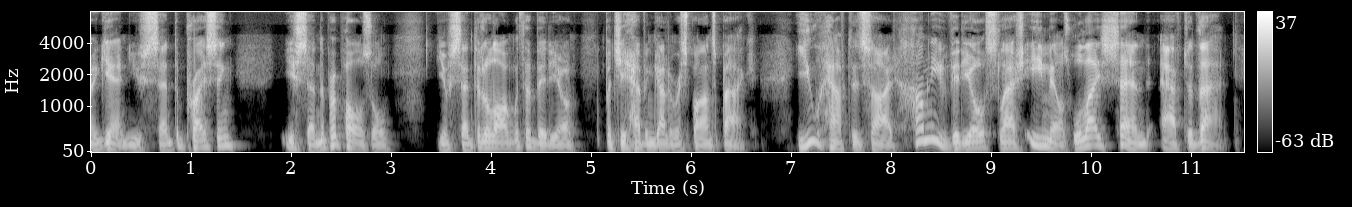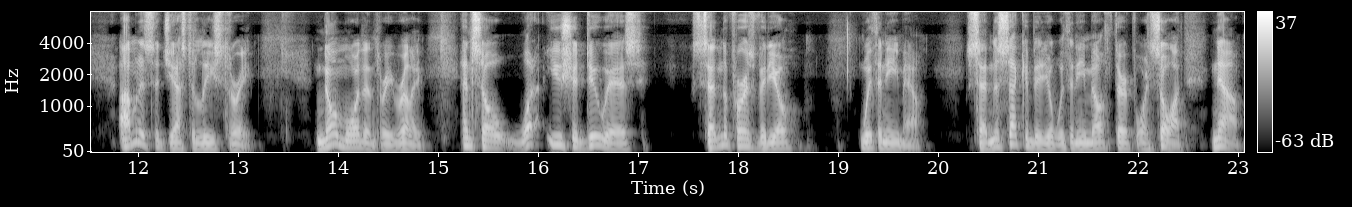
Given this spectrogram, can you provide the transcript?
again, you sent the pricing, you send the proposal, you've sent it along with a video, but you haven't got a response back. You have to decide how many video slash emails will I send after that? I'm going to suggest at least three. No more than three, really. And so, what you should do is send the first video with an email. Send the second video with an email, third, fourth, and so on. Now,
